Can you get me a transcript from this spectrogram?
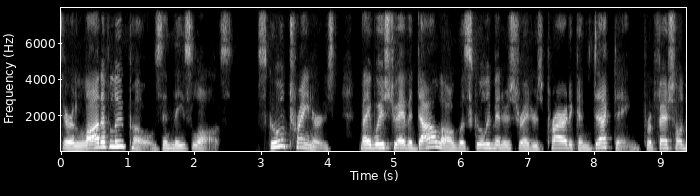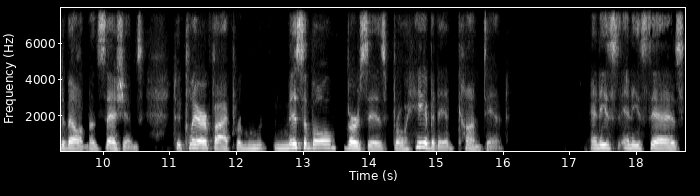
There are a lot of loopholes in these laws. School trainers may wish to have a dialogue with school administrators prior to conducting professional development sessions to clarify permissible versus prohibited content. And he's and he says,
